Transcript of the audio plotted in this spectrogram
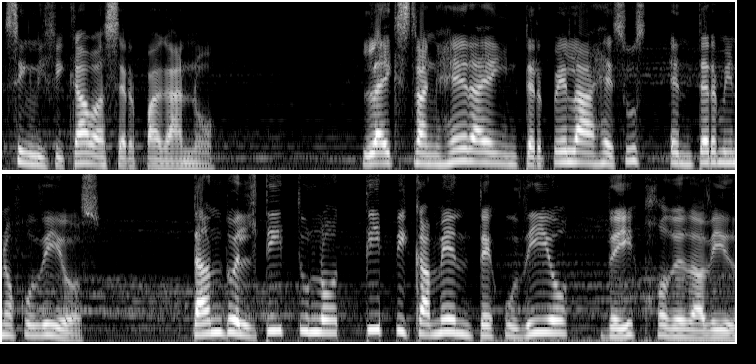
significaba ser pagano. La extranjera interpela a Jesús en términos judíos, dando el título típicamente judío de hijo de David.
